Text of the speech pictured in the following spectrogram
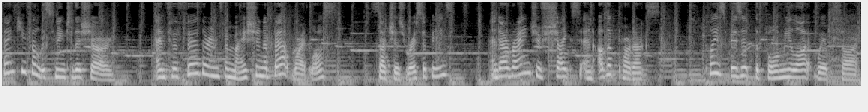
Thank you for listening to the show. And for further information about weight loss, such as recipes and our range of shakes and other products, please visit the Formulite website.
